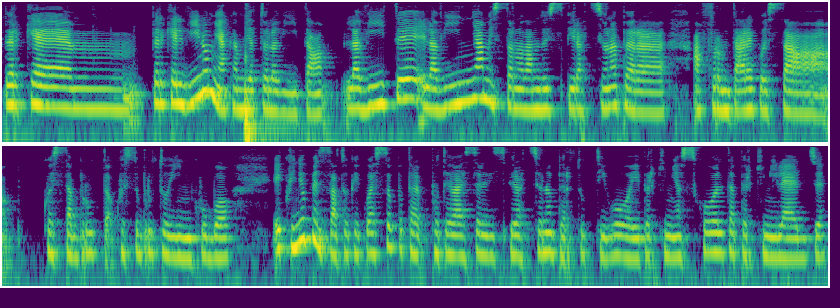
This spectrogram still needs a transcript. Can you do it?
perché, mm, perché, il vino mi ha cambiato la vita. La vite e la vigna mi stanno dando ispirazione per affrontare questa, brutta, questo brutto incubo. E quindi ho pensato che questo potre, poteva essere di ispirazione per tutti voi, per chi mi ascolta, per chi mi legge.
